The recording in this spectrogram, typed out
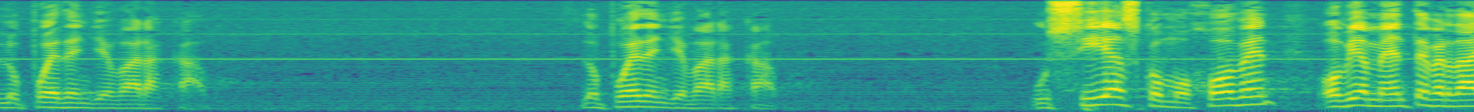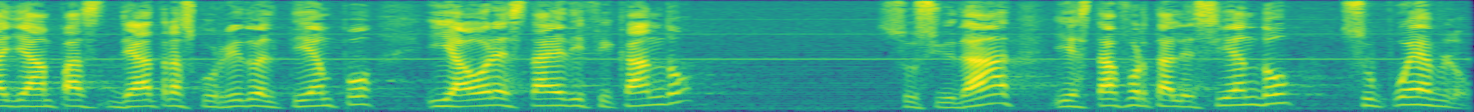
lo pueden llevar a cabo. Lo pueden llevar a cabo. Usías como joven, obviamente, ¿verdad? Ya, ya ha transcurrido el tiempo y ahora está edificando su ciudad y está fortaleciendo su pueblo.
